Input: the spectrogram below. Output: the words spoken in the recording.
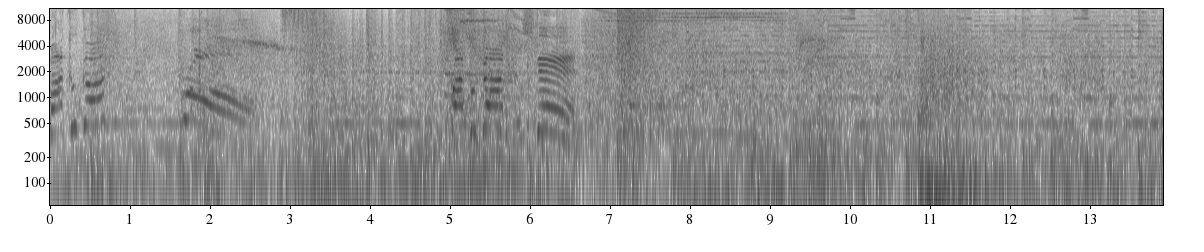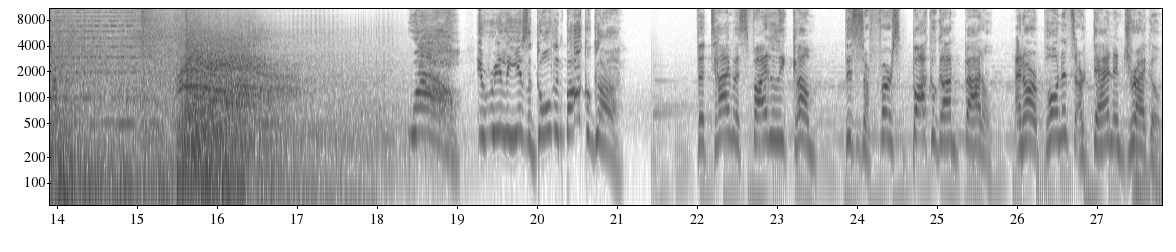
Bakugan, brawl! Bakugan, It really is a golden Bakugan! The time has finally come. This is our first Bakugan battle, and our opponents are Dan and Drago.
